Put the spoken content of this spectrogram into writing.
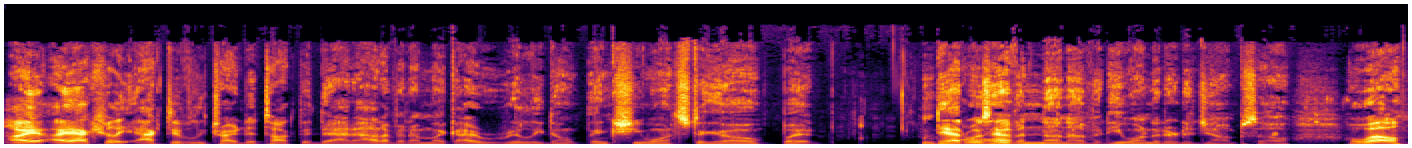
I, I actually actively tried to talk the dad out of it. I'm like, I really don't think she wants to go, but dad was having none of it. He wanted her to jump. So, oh well.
